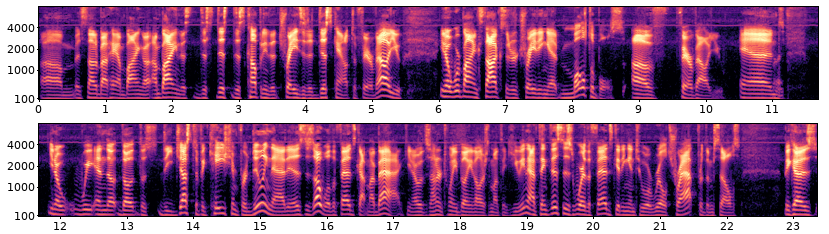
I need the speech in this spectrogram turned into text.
Um, it's not about hey, I'm buying a, I'm buying this this this this company that trades at a discount to fair value. You know, we're buying stocks that are trading at multiples of fair value, and. Right you know, we and the, the the the justification for doing that is is oh well the Fed's got my back. You know, it's 120 billion dollars a month in QE. And I think this is where the Fed's getting into a real trap for themselves because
